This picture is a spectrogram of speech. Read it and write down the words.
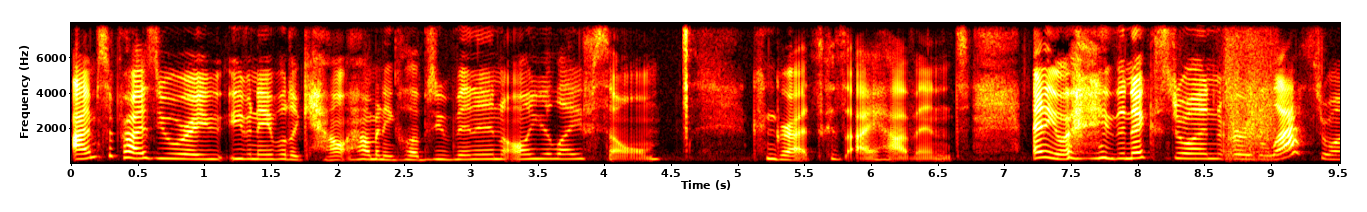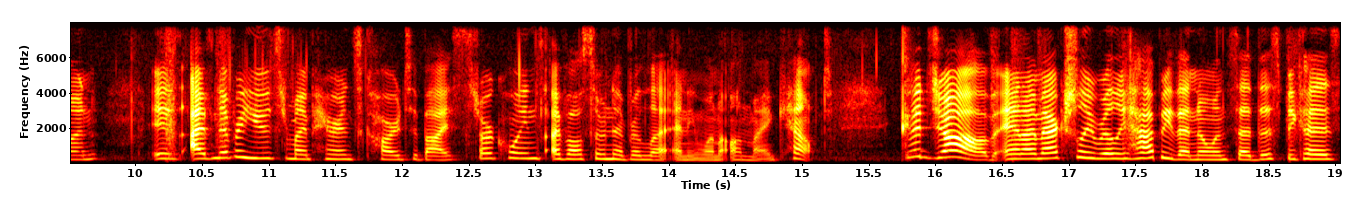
I'm surprised you were even able to count how many clubs you've been in all your life, so congrats, because I haven't. Anyway, the next one, or the last one, is I've never used my parents' card to buy star coins. I've also never let anyone on my account. Good job! And I'm actually really happy that no one said this because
